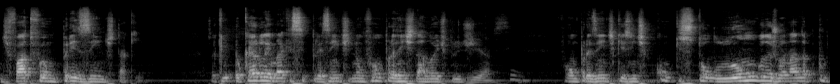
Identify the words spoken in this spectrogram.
De fato foi um presente estar tá aqui. Só que eu quero lembrar que esse presente não foi um presente da noite para o dia. Sim. Foi um presente que a gente conquistou ao longo da jornada por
